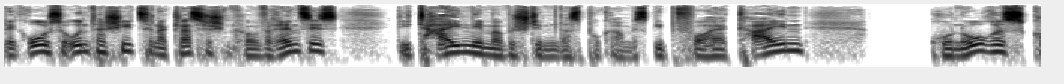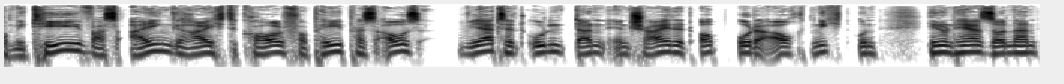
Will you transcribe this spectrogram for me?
der große Unterschied zu einer klassischen Konferenz ist, die Teilnehmer bestimmen das Programm. Es gibt vorher kein honores Komitee, was eingereichte Call for Papers auswertet und dann entscheidet, ob oder auch nicht und hin und her, sondern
